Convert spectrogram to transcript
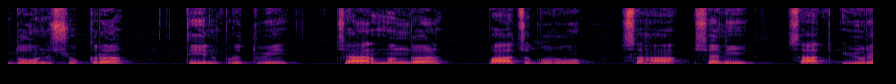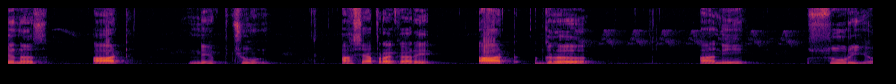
दोन शुक्र तीन पृथ्वी चार मंगळ पाच गुरु सहा शनी सात युरेनस आठ नेपच्यून. अशा प्रकारे आठ ग्रह आणि सूर्य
